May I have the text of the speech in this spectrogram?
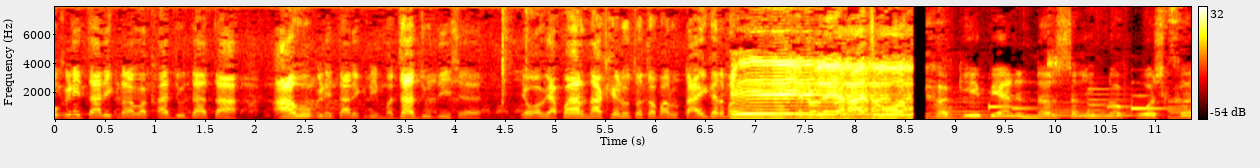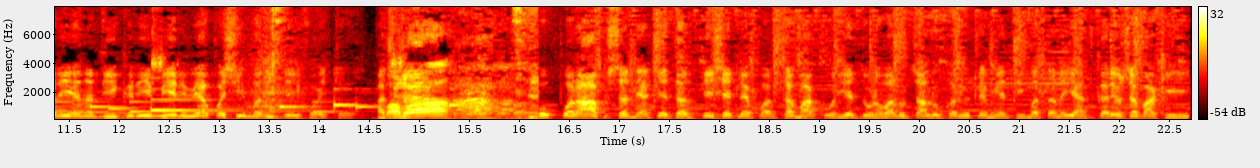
ઓગણી તારીખના વખા જુદા હતા, આ ઓગણી તારીખની મજા જુદી છે. એવો વેપારના ખેડૂતો તમારું ટાઈગર હગી બેન નર્સરી નો કોર્સ કરી અને ડિગ્રી મેળવ્યા પછી મરી ગઈ હોય તો. ઉપર આપશે નેચે ધરતી છે એટલે પ્રથમ આ કોરીએ દોડવાનું ચાલુ કર્યું એટલે મેં ધીમત યાદ કર્યો છે. બાકી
